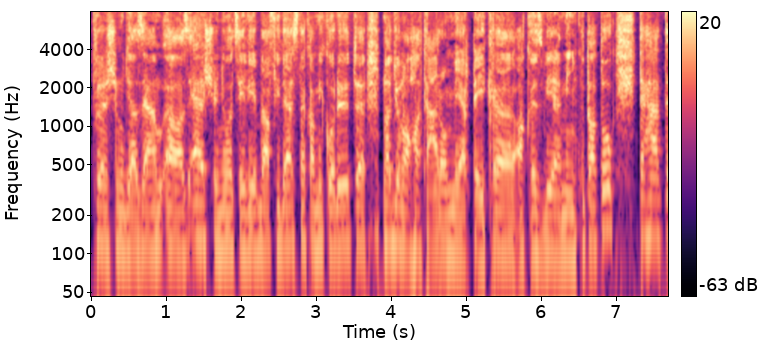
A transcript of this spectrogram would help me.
különösen ugye az, el, az első nyolc évében a Fidesznek, amikor őt nagyon a határon mérték a közvéleménykutatók. Tehát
